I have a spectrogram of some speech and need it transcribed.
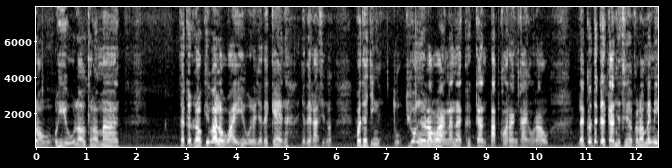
เราหิวเราทรมานถ้าเกิดเราคิดว่าเราไหวอยู่เราอย่าได้แก้นะอย่าได้ละสินอดเพราะแท้จริงช่วงระหว่างนั้นน่ะคือการปรับของร่างกายของเรา แล้วก็ถ้าเกิดการถือสินอดของเราไม่มี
